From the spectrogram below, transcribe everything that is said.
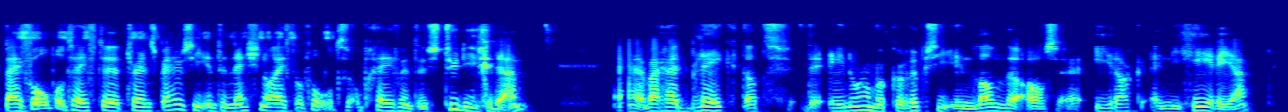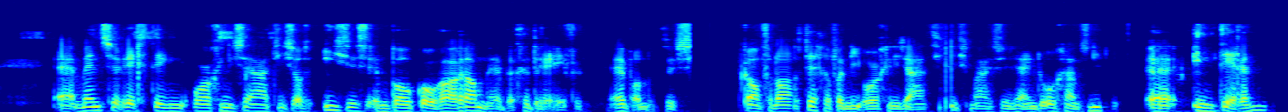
Bijvoorbeeld heeft Transparency International heeft bijvoorbeeld op een gegeven moment een studie gedaan uh, waaruit bleek dat de enorme corruptie in landen als uh, Irak en Nigeria uh, mensen richting organisaties als ISIS en Boko Haram hebben gedreven. want het is, kan van alles zeggen van die organisaties, maar ze zijn doorgaans niet intern.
